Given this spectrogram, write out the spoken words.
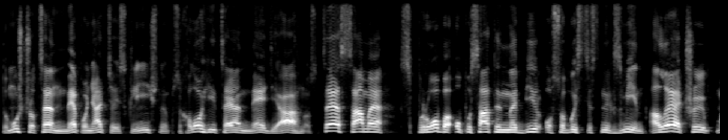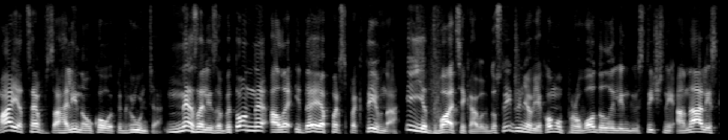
тому що це не поняття із клінічної психології, це не діагноз, це саме спроба описати набір особистісних змін. Але чи має це взагалі наукове підґрунтя? Не залізобетонне, але ідея перспективна. І є два цікавих дослідження, в якому проводили лінгвістичний аналіз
